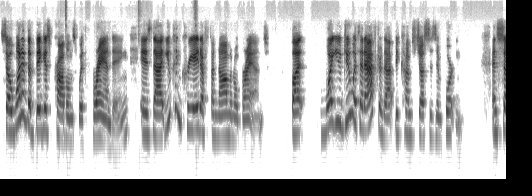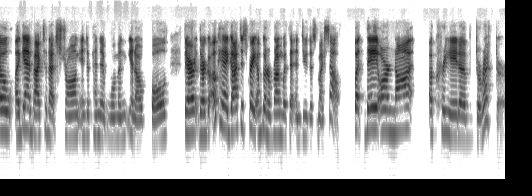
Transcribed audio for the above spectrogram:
So, one of the biggest problems with branding is that you can create a phenomenal brand, but what you do with it after that becomes just as important. And so again, back to that strong, independent woman, you know, bold. They're they're okay. I got this. Great. I'm going to run with it and do this myself. But they are not a creative director.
